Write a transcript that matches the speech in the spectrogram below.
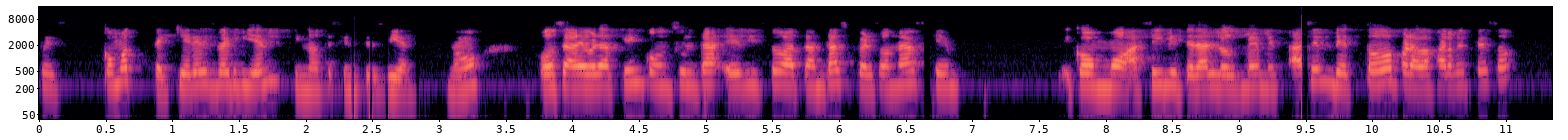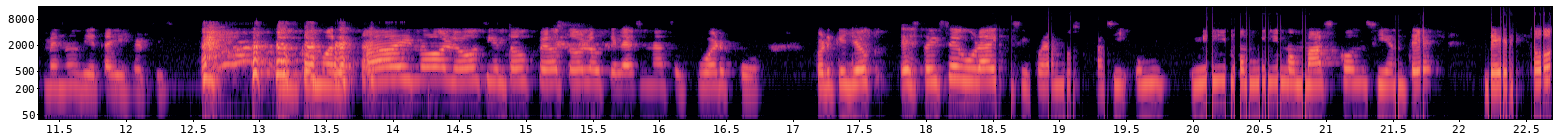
pues, ¿cómo te quieres ver bien si no te sientes bien, no? O sea, de verdad que en consulta he visto a tantas personas que, como así literal, los memes, hacen de todo para bajar de peso, menos dieta y ejercicio. Es como de, ay, no, luego siento feo todo lo que le hacen a su cuerpo. Porque yo estoy segura de que si fuéramos así un mínimo, mínimo más consciente de todo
